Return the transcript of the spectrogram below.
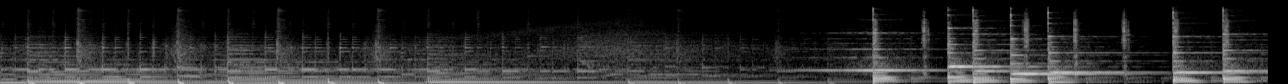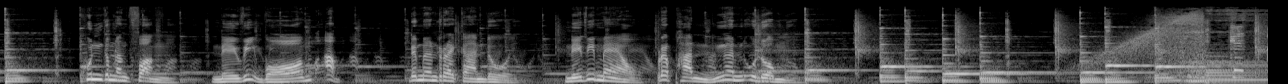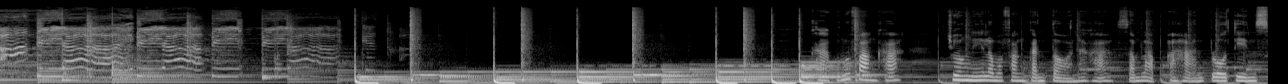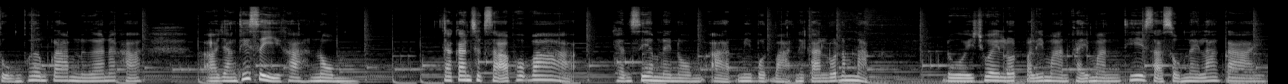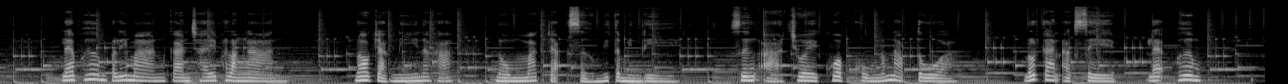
คุณกำลังฟัง Navy Warm Up ดำเนินรายการโดย Navy แมว ประพันธ์เงินอุดม ค่ะคุณผู้ฟังคะช่วงนี้เรามาฟังกันต่อนะคะสำหรับอาหารโปรตีนสูงเพิ่มกล้ามเนื้อนะคะอาอย่างทีสี่ 4 ค่ะ นม จากการศึกษาพบว่าแคลเซียมในนมอาจมีบทบาทในการลดน้ำหนัก โดยช่วยลดปริมาณไขมันที่สะสมในร่างกาย และเพิ่มปริมาณการใช้พลังงาน นอกจากนี้นะคะ นมมักจะเสริมวิตามินดี ซึ่งอาจช่วยควบคุมน้ำหนักตัว ลดการอักเสบและเพิ่ม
